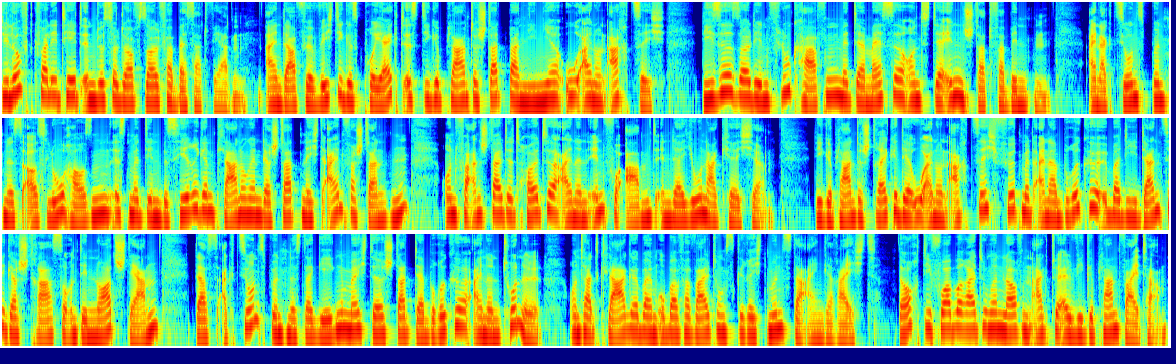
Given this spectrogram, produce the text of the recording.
Die Luftqualität in Düsseldorf soll verbessert werden. Ein dafür wichtiges Projekt ist die geplante Stadtbahnlinie U81. Diese soll den Flughafen mit der Messe und der Innenstadt verbinden. Ein Aktionsbündnis aus Lohausen ist mit den bisherigen Planungen der Stadt nicht einverstanden und veranstaltet heute einen Infoabend in der Jonakirche. Die geplante Strecke der U81 führt mit einer Brücke über die Danziger Straße und den Nordstern. Das Aktionsbündnis dagegen möchte statt der Brücke einen Tunnel und hat Klage beim Oberverwaltungsgericht Münster eingereicht. Doch die Vorbereitungen laufen aktuell wie geplant weiter.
